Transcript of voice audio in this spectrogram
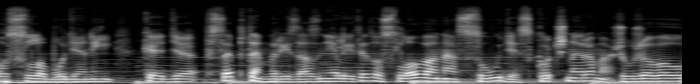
oslobodený. Keď v septembri zazneli tieto slova na súde s Kočnerom a Žužovou,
